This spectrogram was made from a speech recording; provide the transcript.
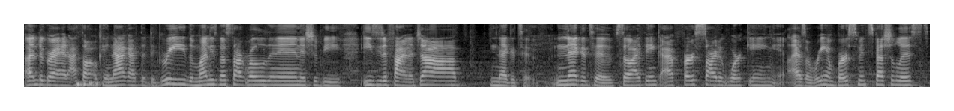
undergrad, I thought, okay, now I got the degree, the money's gonna start rolling in. It should be easy to find a job. Negative, negative. So I think I first started working as a reimbursement specialist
